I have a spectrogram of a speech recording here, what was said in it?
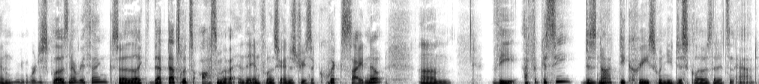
and we're disclosing everything. So like that that's what's awesome about the influencer industry. Is a quick side note. Um, the efficacy does not decrease when you disclose that it's an ad.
